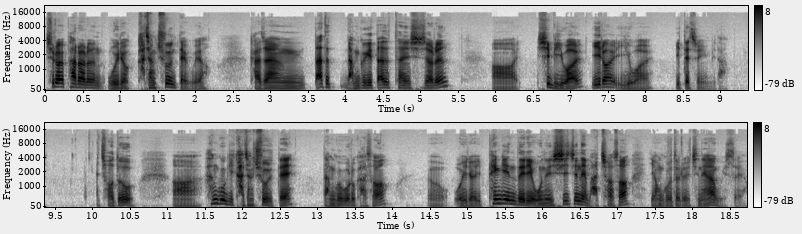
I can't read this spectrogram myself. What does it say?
7월, 8월은 오히려 가장 추운 때고요. 가장 따뜻 남극이 따뜻한 시절은 어, 12월, 1월, 2월 이때쯤입니다. 저도 어, 한국이 가장 추울 때 남극으로 가서 어, 오히려 이 펭귄들이 오는 시즌에 맞춰서 연구들을 진행하고 있어요.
